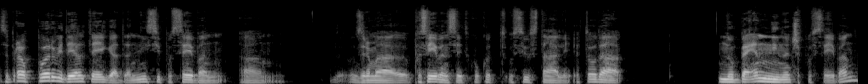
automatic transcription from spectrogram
se pravi, prvi del tega, da nisi poseben, um, oziroma poseben svet, kot vsi ostali. Je to, da noben ni nič poseben,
